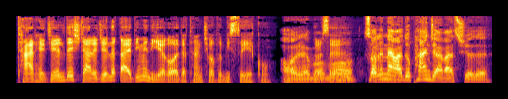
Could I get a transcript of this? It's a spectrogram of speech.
طرح جلدش طرح جلد قدیمه دیگه قاعدتا چاپ 21 آره بابا. سال 95 عوض شده.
